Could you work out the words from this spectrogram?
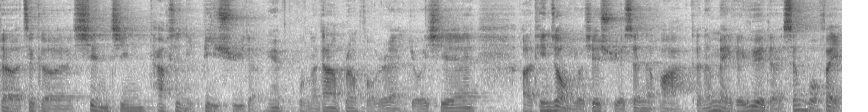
的这个现金，它是你必须的，因为我们当然不能否认，有一些呃听众，有些学生的话，可能每个月的生活费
